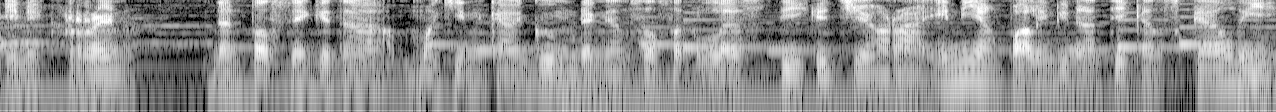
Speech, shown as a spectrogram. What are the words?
Ini keren dan pastinya kita makin kagum dengan sosok Lesti Kejora. Ini yang paling dinantikan sekali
